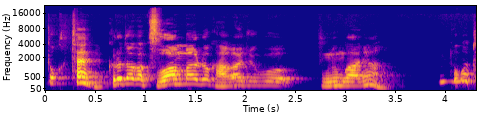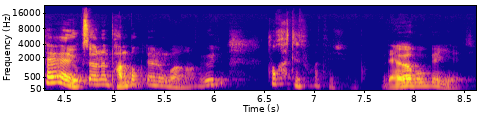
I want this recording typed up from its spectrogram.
똑같아. 그러다가 구한말로 가가지고 죽는 거 아니야? 똑같아. 역사는 반복되는 거야. 똑같아, 똑같아 지금. 내가 보기엔 이해지.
